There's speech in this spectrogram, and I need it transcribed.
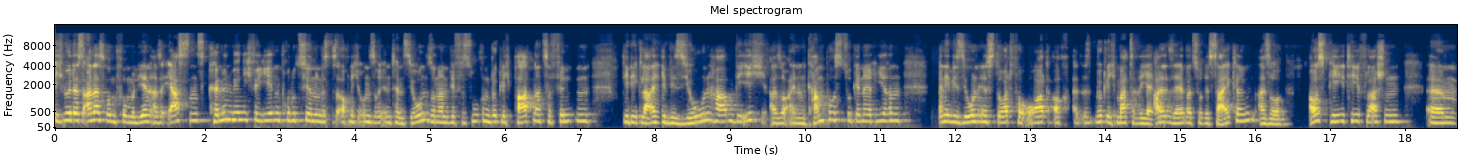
ich würde es andersrum formulieren. Also erstens können wir nicht für jeden produzieren und das ist auch nicht unsere Intention, sondern wir versuchen wirklich Partner zu finden, die die gleiche Vision haben wie ich, also einen Campus zu generieren. Meine Vision ist dort vor Ort auch also wirklich Material selber zu recyceln, also aus PET-Flaschen ähm,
